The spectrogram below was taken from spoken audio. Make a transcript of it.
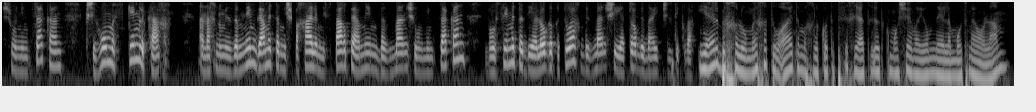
שהוא נמצא כאן, כשהוא מסכים לכך, אנחנו מזמנים גם את המשפחה למספר פעמים בזמן שהוא נמצא כאן, ועושים את הדיאלוג הפתוח בזמן שהייתו בבית של תקווה. יעל, בחלומך את רואה את המחלקות הפסיכיאטריות כמו שהן היום נעלמות מהעולם?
